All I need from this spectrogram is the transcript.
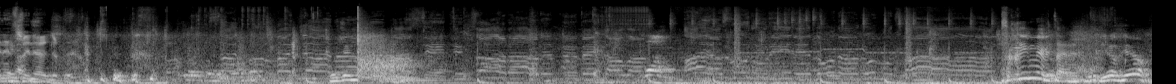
Enes beni öldürdü. Hoca Sıkayım mı bir tane? yok yok.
